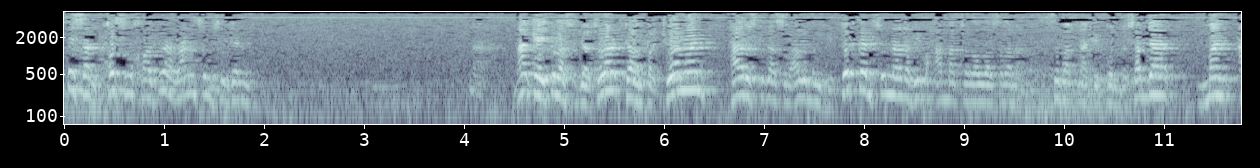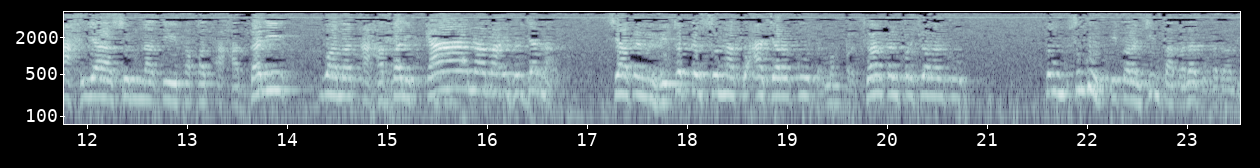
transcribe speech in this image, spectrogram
Islam husnul khatimah langsung surga. Maka itulah saudara-saudara dalam perjuangan harus kita selalu menghidupkan sunnah Nabi Muhammad SAW. Sebab Nabi pun bersabda, Man ahya sunnati faqad ahabbani, wa man ahabbani kana ma'ifil jannah. Siapa yang menghidupkan sunnahku, ajaranku, dan memperjuangkan perjuanganku, sungguh itu orang cinta padaku kata Nabi.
